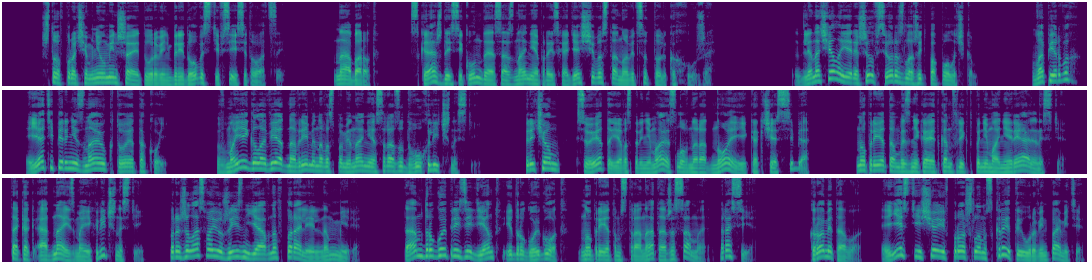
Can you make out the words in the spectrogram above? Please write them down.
что, впрочем, не уменьшает уровень бредовости всей ситуации. Наоборот, с каждой секундой осознание происходящего становится только хуже. Для начала я решил все разложить по полочкам. Во-первых, я теперь не знаю, кто я такой. В моей голове одновременно воспоминания сразу двух личностей. Причем все это я воспринимаю словно родное и как часть себя. Но при этом возникает конфликт понимания реальности, так как одна из моих личностей прожила свою жизнь явно в параллельном мире. Там другой президент и другой год, но при этом страна та же самая — Россия. Кроме того, есть еще и в прошлом скрытый уровень памяти.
